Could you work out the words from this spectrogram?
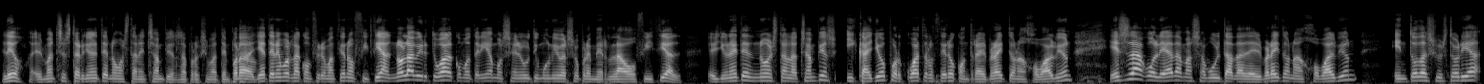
Leo, el Manchester United no va a estar en Champions la próxima temporada. Ya tenemos la confirmación oficial, no la virtual como teníamos en el último Universo Premier, la oficial. El United no está en la Champions y cayó por 4-0 contra el Brighton and Hove Albion. Es la goleada más abultada del Brighton and Hove Albion en toda su historia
